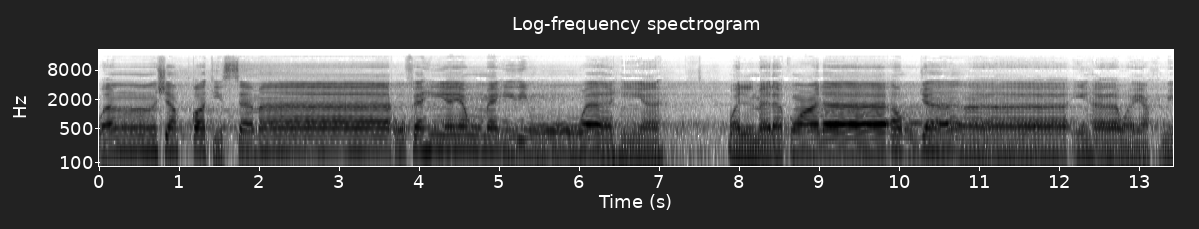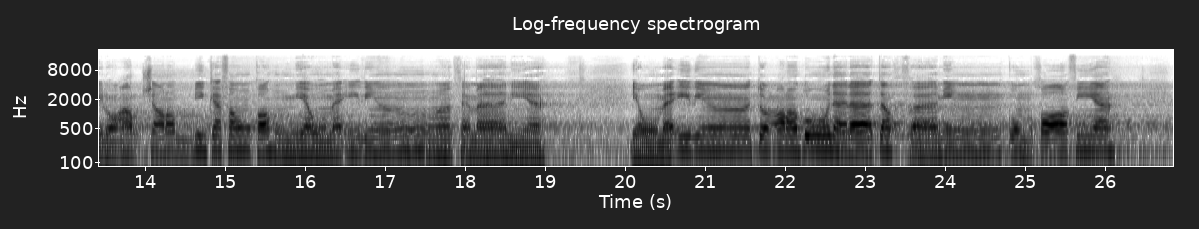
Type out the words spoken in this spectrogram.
وانشقت السماء فهي يومئذ واهية والملك على أرجائها ويحمل عرش ربك فوقهم يومئذ ثمانية يومئذ تعرضون لا تخفى منكم خافية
